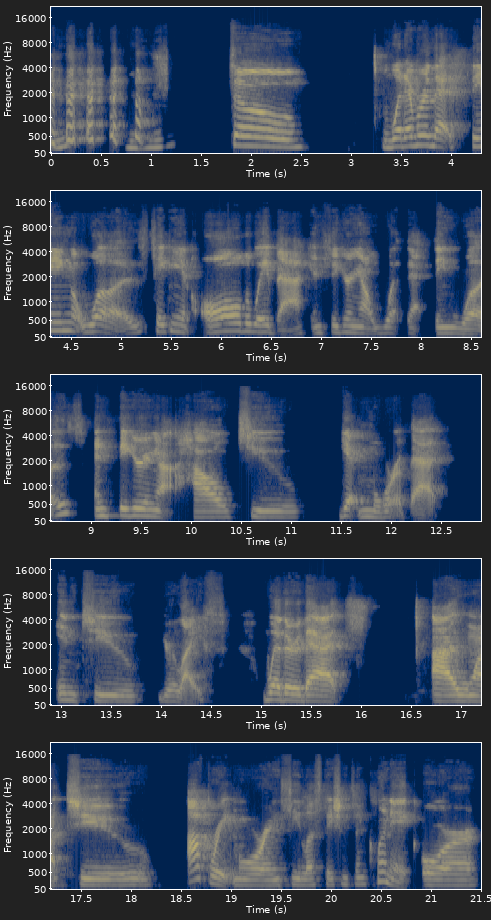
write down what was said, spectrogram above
Mm-hmm. so whatever that thing was, taking it all the way back and figuring out what that thing was and figuring out how to get more of that into your life. Whether that's I want to operate more and see less patients in clinic, or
